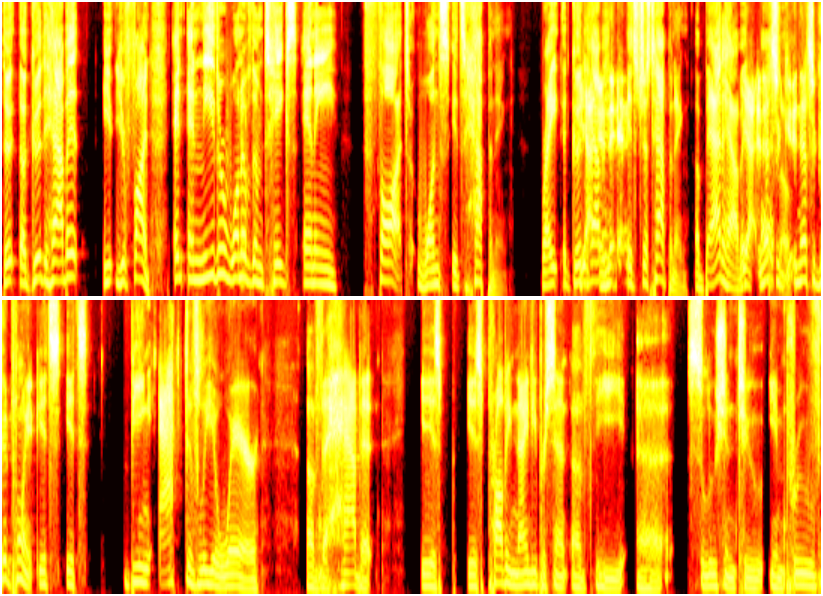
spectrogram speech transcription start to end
The, a good habit, you- you're fine, and and neither one of them takes any thought once it's happening. Right. A good Yeah, habit, and- and- it's just happening. A bad habit, yeah, and that's a, and that's a good point. It's it's being actively aware of the habit is is probably ninety percent of the uh, solution to improve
